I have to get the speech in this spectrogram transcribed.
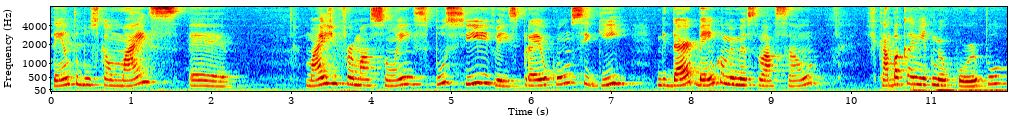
tento buscar o mais. É, mais informações possíveis para eu conseguir me dar bem com a minha menstruação, ficar bacaninha com o meu corpo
